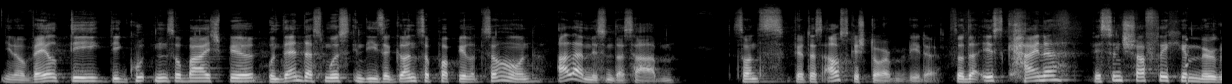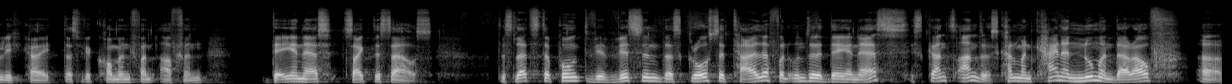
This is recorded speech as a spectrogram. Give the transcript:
you know, wählt die, die Guten zum Beispiel. Und dann das muss in diese ganze Population, alle müssen das haben. Sonst wird das ausgestorben wieder. So, da ist keine wissenschaftliche Möglichkeit, dass wir kommen von Affen. DNS zeigt es aus. Das letzte Punkt, wir wissen, dass große Teile von unserer DNS ist ganz anders. Kann man keine Nummern darauf, uh,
